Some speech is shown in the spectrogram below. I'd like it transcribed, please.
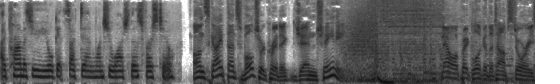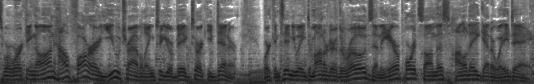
I promise you, you'll get sucked in once you watch those first two. On Skype, that's Vulture critic Jen Cheney. Now, a quick look at the top stories we're working on. How far are you traveling to your big turkey dinner? We're continuing to monitor the roads and the airports on this holiday getaway day.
